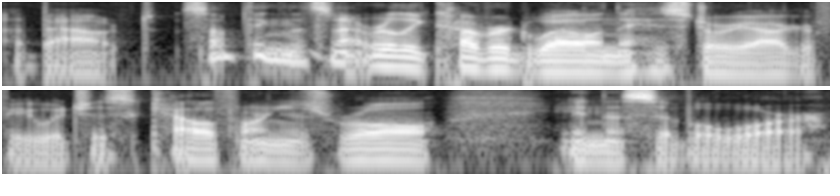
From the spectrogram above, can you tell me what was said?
about something that's not really covered well in the historiography, which is California's role in the Civil War.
